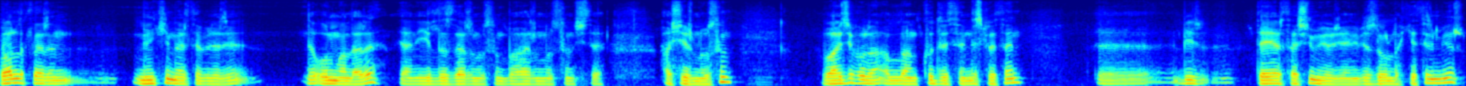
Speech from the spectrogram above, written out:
varlıkların mümkün mertebeleri de olmaları yani yıldızların olsun, baharın olsun, işte haşirin olsun vacip olan Allah'ın kudretine nispeten e, bir değer taşımıyor yani bir zorluk getirmiyor.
